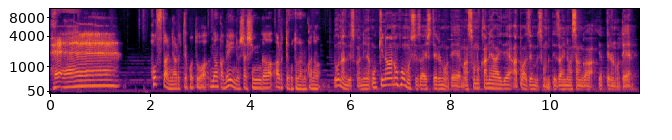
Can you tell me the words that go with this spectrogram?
へえ。ポスターになるってことは、なんかメインの写真があるってことなのかな？どうなんですかね沖縄の方も取材してるので、まあ、その兼ね合いであとは全部そのデザイナーさんがやってるので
